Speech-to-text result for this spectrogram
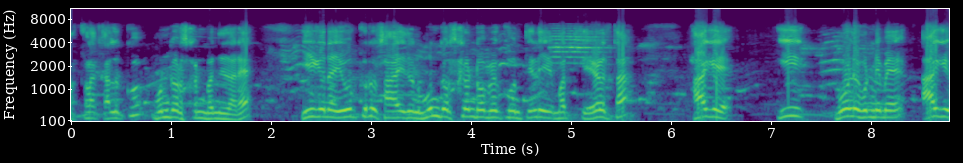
ಮಕ್ಕಳ ಕಾಲಕ್ಕೂ ಮುಂದುವರ್ಸ್ಕೊಂಡು ಬಂದಿದ್ದಾರೆ. ಈಗಿನ ಯುವಕರು ಸಹ ಇದನ್ನು ಮುಂದುವರ್ಸ್ಕೊಂಡು ಹೋಗಬೇಕು ಅಂತೇಳಿ ಮತ್ತೆ ಹೇಳ್ತಾ, ಹಾಗೆ ಈ ಹೋಳಿ ಹುಣ್ಣಿಮೆ ಆಗಿ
